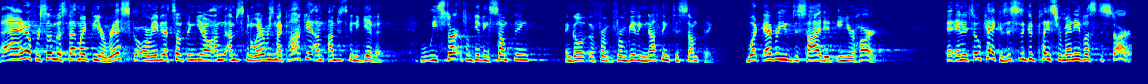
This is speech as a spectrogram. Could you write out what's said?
And I know for some of us that might be a risk, or maybe that's something, you know, I'm, I'm just going to, whatever's in my pocket, I'm, I'm just going to give it. We start from giving something and go uh, from, from giving nothing to something whatever you've decided in your heart. And it's okay because this is a good place for many of us to start.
